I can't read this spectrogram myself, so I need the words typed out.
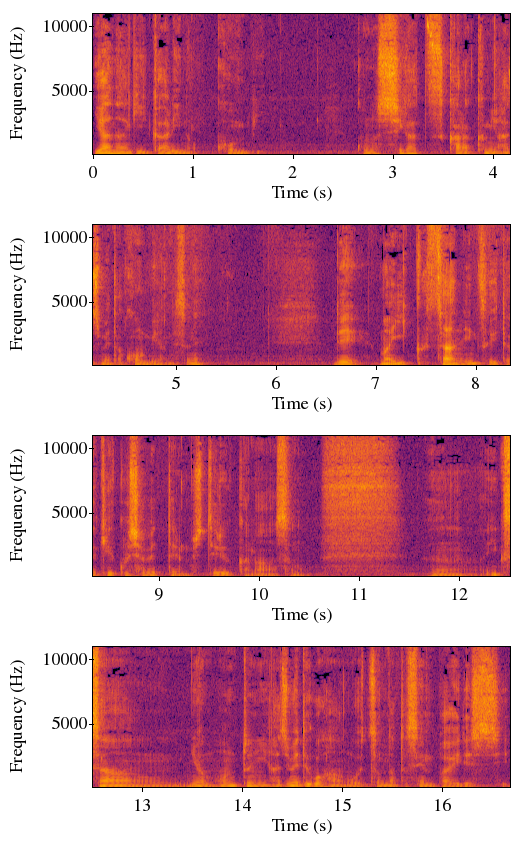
柳ガリのコンビ。この4月から組み始めたコンビなんですよね。でまあ育さんについては結構喋ったりもしてるかなそのうん育さんにはもう本当に初めてご飯をごちそうになった先輩ですし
